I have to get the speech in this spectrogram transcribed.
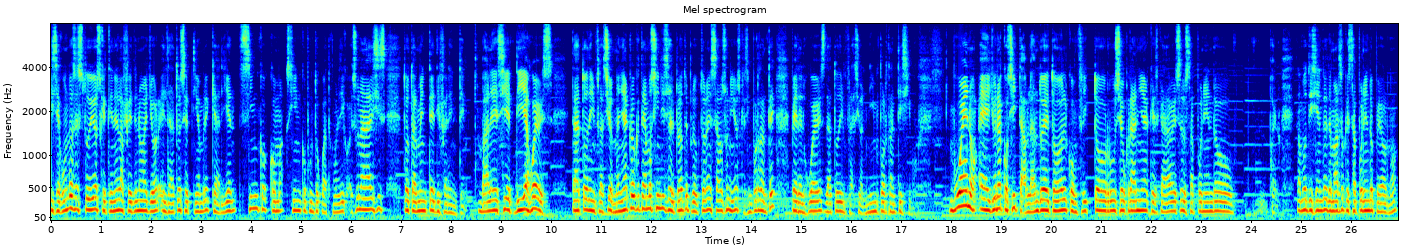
y según los estudios que tiene la Fed de Nueva York, el dato de septiembre quedaría en 5,5.4. Como les digo, es un análisis totalmente diferente. Vale decir, día jueves, dato de inflación. Mañana creo que tenemos índice del producto productor en Estados Unidos, que es importante, pero el jueves dato de inflación, importantísimo. Bueno, eh, y una cosita, hablando de todo el conflicto Rusia-Ucrania, que cada vez se lo está poniendo, bueno, estamos diciendo desde marzo que está poniendo peor, ¿no?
